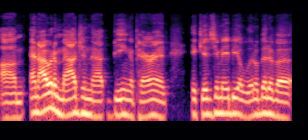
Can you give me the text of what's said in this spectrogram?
Um, and I would imagine that being a parent it gives you maybe a little bit of a,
